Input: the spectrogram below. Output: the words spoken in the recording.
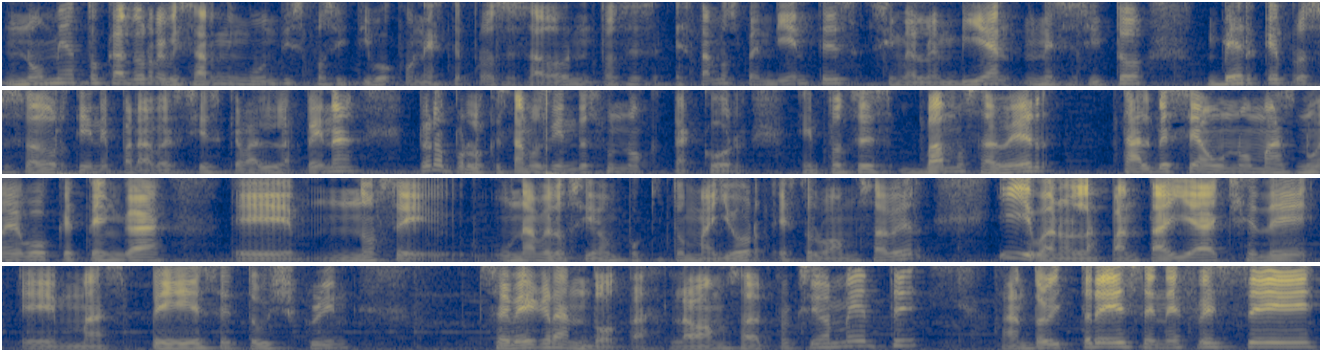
no me ha tocado revisar ningún dispositivo con este procesador, entonces estamos pendientes, si me lo envían necesito ver qué procesador tiene para ver si es que vale la pena, pero por lo que estamos viendo es un octa-core entonces vamos a ver, tal vez sea uno más nuevo que tenga, eh, no sé, una velocidad un poquito mayor. Esto lo vamos a ver. Y bueno, la pantalla HD eh, más PS Touchscreen se ve grandota. La vamos a ver próximamente. Android 3 NFC,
